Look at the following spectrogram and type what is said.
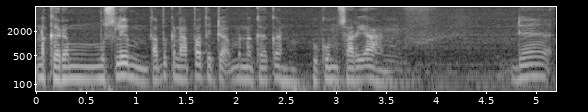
negara muslim tapi kenapa tidak menegakkan hukum syariah da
